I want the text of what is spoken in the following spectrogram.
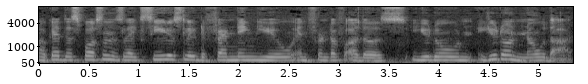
okay? This person is like seriously defending you in front of others. You don't you don't know that.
